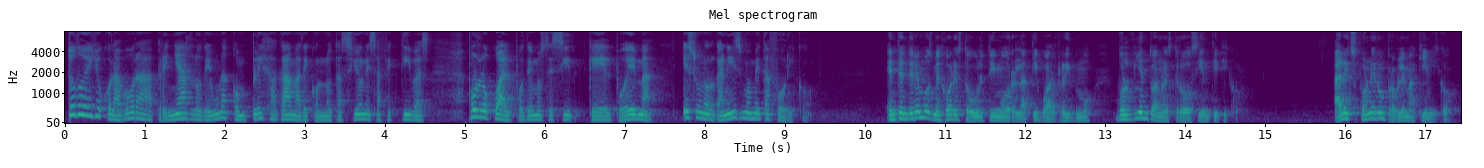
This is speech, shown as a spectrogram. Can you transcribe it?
Todo ello colabora a preñarlo de una compleja gama de connotaciones afectivas por lo cual podemos decir que el poema es un organismo metafórico. Entenderemos mejor esto último relativo al ritmo volviendo a nuestro científico. Al exponer un problema químico,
